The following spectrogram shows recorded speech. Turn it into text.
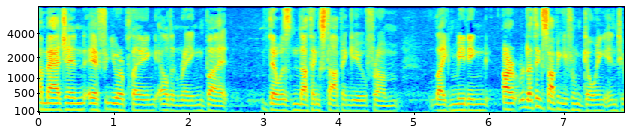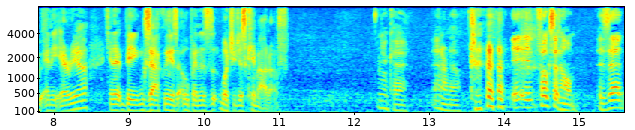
imagine if you were playing Elden Ring, but there was nothing stopping you from like meeting or nothing stopping you from going into any area and it being exactly as open as what you just came out of. Okay, I don't know. it, it, folks at home, is that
